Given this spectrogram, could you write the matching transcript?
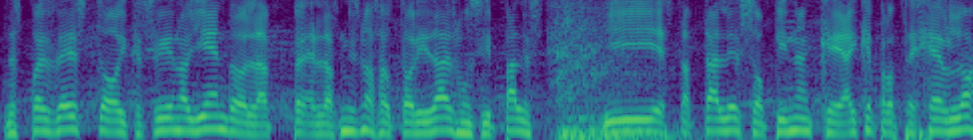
después de esto y que siguen oyendo, las mismas autoridades municipales y estatales opinan que hay que protegerlo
